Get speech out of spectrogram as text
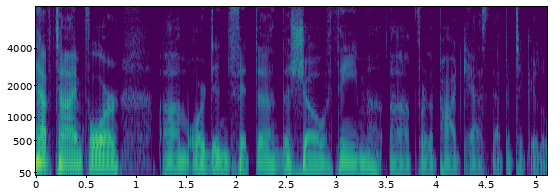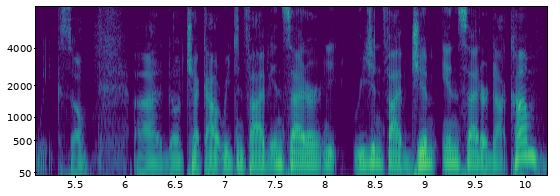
have time for um, or didn't fit the the show theme uh, for the podcast that particular week. So uh, go check out Region 5 Insider, Region 5 Insider.com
